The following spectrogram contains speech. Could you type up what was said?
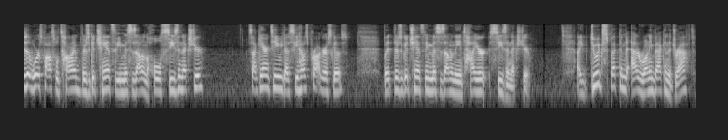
Did it at the worst possible time. There's a good chance that he misses out on the whole season next year. It's not guaranteed. We got to see how his progress goes. But there's a good chance that he misses out on the entire season next year. I do expect them to add a running back in the draft,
